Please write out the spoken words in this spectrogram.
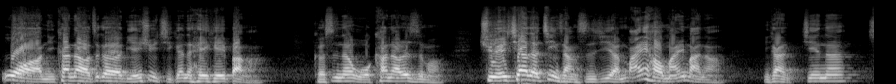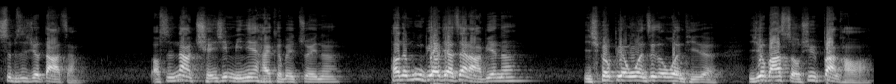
哇，你看到这个连续几根的黑黑棒啊，可是呢，我看到的是什么？绝佳的进场时机啊，买好买满啊。你看今天呢，是不是就大涨？老师，那全新明天还可不可以追呢？它的目标价在哪边呢？你就不用问这个问题了，你就把手续办好啊。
